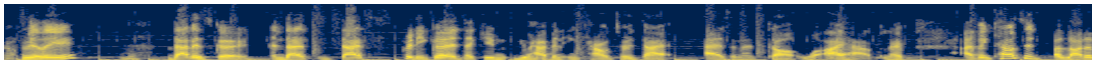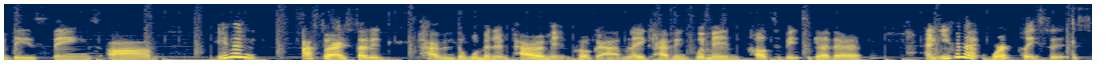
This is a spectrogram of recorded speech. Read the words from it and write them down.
Yeah. Really? Mhm. That is good. And that that's pretty good. Like you you haven't encountered that as an adult. Well, I have. And I've I've encountered a lot of these things um even after I started having the women empowerment program, like having women cultivate together, and even at workplaces.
